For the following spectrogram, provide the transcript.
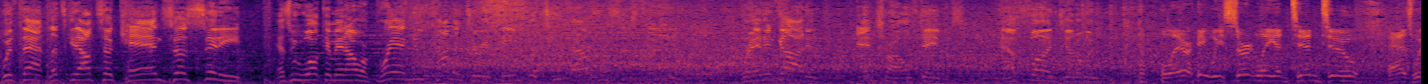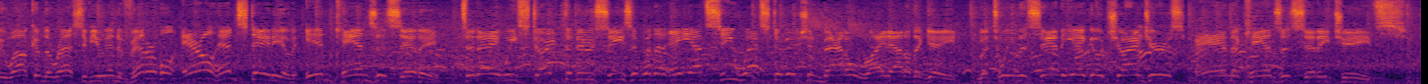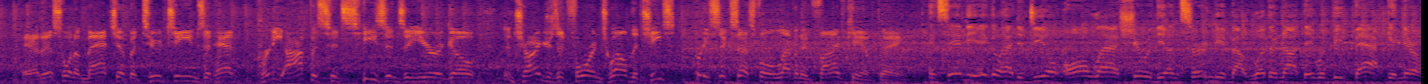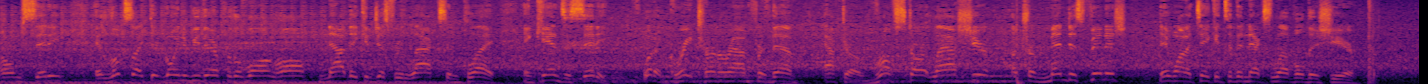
With that, let's get out to Kansas City as we welcome in our brand new commentary team for 2016. Brandon Gaudin and Charles Davis. Have fun, gentlemen. Larry, we certainly intend to as we welcome the rest of you into venerable Arrowhead Stadium in Kansas City. Today, we start the new season with an AFC West Division battle right out of the gate between the San Diego Chargers and the Kansas City Chiefs. And this one a matchup of two teams that had pretty opposite seasons a year ago. The Chargers at 4 and 12, the Chiefs pretty successful 11 and 5 campaign. And San Diego had to deal all last year with the uncertainty about whether or not they would be back in their home city. It looks like they're going to be there for the long haul. Now they can just relax and play. And Kansas City, what a great turnaround for them. After a rough start last year, a tremendous finish, they want to take it to the next level this year.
